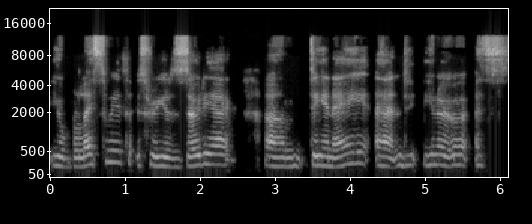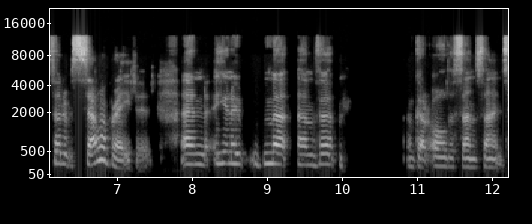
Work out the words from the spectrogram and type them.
you're blessed with through your zodiac um, DNA and, you know, it's sort of celebrated. And, you know, um, I've got all the sun signs,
